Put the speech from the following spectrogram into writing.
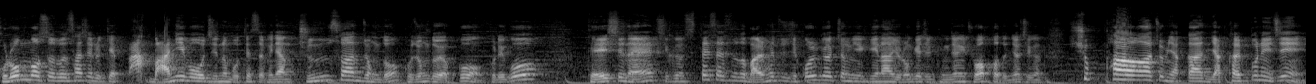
그런 모습은 사실 이렇게 막 많이 보지는 못했어요. 그냥 준수한 정도 그 정도였고 그리고 대신에 지금 스탯에서도 말해주지 골 결정력이나 이런 게 지금 굉장히 좋았거든요. 지금 슈퍼가 좀 약간 약할 뿐이지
